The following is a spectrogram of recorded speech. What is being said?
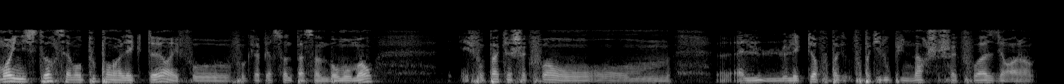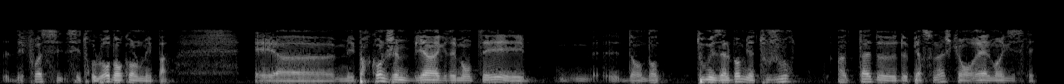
moi, une histoire, c'est avant tout pour un lecteur. Il faut, faut, que la personne passe un bon moment. Il ne faut pas qu'à chaque fois, euh, le lecteur, il ne faut pas qu'il loupe une marche à chaque fois. Se dire, des fois, c'est trop lourd, donc on ne le met pas. Et, mais par contre, j'aime bien agrémenter et dans, tous mes albums, il y a toujours un tas de, personnages qui ont réellement existé.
